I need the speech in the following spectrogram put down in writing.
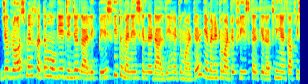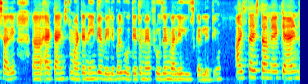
जब रॉ स्मेल खत्म हो गई है जिंजर गार्लिक पेस्ट की तो मैंने इसके अंदर डाल दिए हैं टमाटर ये मैंने टमाटर फ्रीज करके रख लिए हैं। काफ़ी सारे एट टाइम्स टमाटर नहीं भी अवेलेबल होते तो मैं फ्रोज़न वाले यूज़ कर लेती हूँ। आहिस्ता आहिस्ता मैं कैंड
